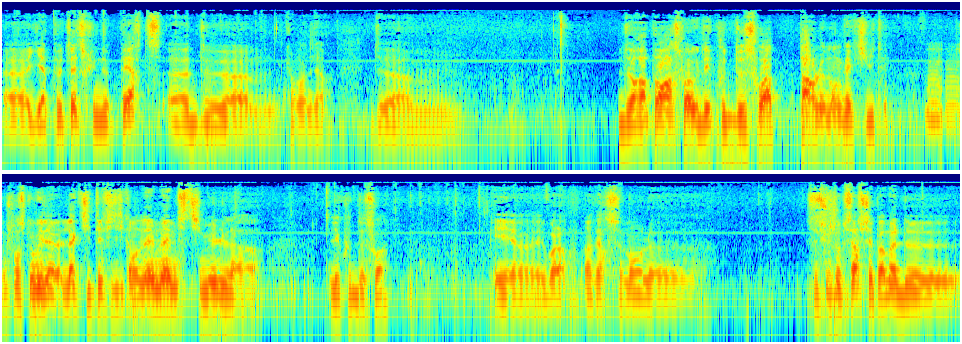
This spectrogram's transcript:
il y a peut-être une perte de, comment dire, de, de rapport à soi ou d'écoute de soi par le manque d'activité. Mm, mm. Donc je pense que oui, la- l'activité physique en elle-même stimule la- l'écoute de soi. Et, euh, et voilà, inversement, le... c'est ce que j'observe chez pas mal de,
